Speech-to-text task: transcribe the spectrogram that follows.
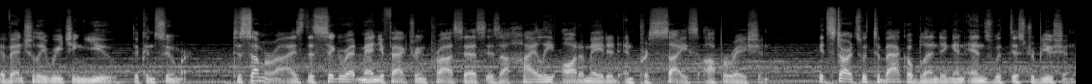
eventually reaching you, the consumer. To summarize, the cigarette manufacturing process is a highly automated and precise operation. It starts with tobacco blending and ends with distribution.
